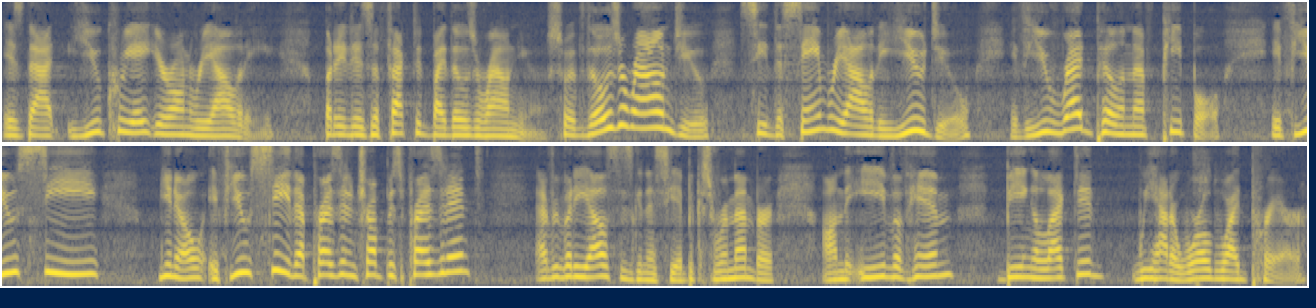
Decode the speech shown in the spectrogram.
is that you create your own reality, but it is affected by those around you. So if those around you see the same reality you do, if you red pill enough people, if you see, you know, if you see that President Trump is president, Everybody else is going to see it because remember, on the eve of him being elected, we had a worldwide prayer.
